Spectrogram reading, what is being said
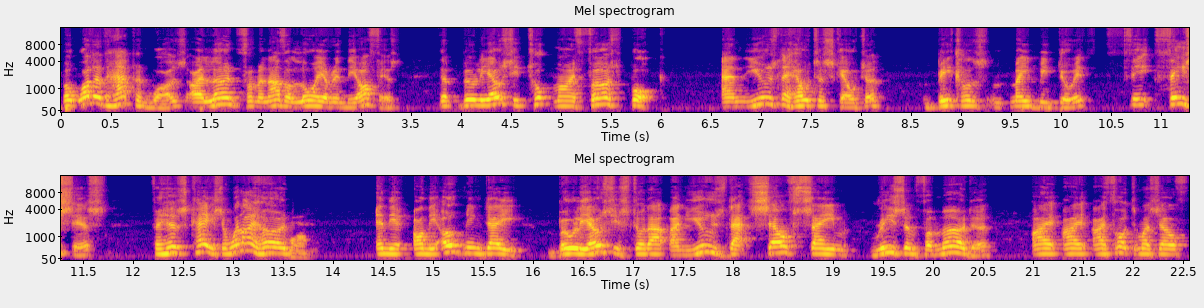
but what had happened was I learned from another lawyer in the office that Bugliosi took my first book and used the Helter Skelter, Beatles made me do it, the thesis for his case. And when I heard wow. in the on the opening day, Bugliosi stood up and used that self same reason for murder, I, I I thought to myself,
